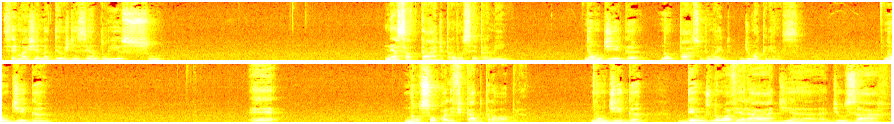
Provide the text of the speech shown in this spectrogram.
Você imagina Deus dizendo isso nessa tarde para você e para mim? Não diga, não passo de uma, de uma criança. Não diga, é, não sou qualificado para a obra. Não diga, Deus não haverá de, de usar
